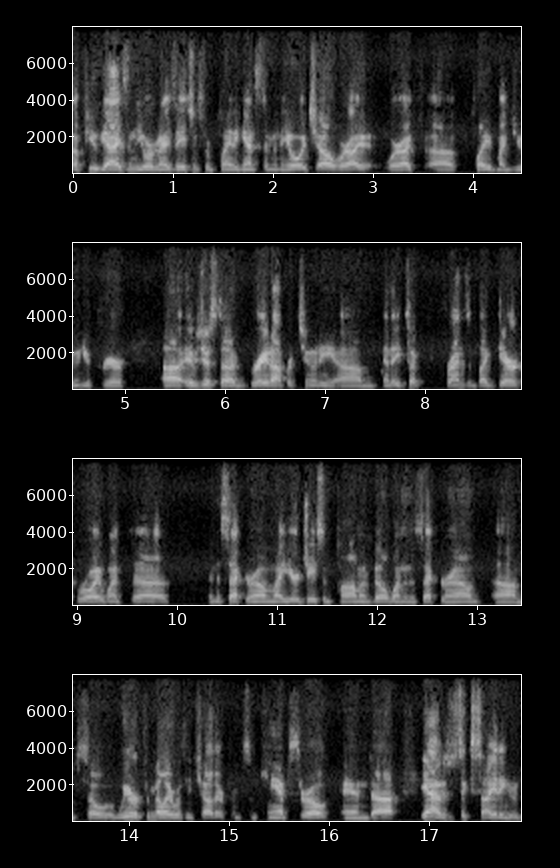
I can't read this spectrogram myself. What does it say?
a few guys in the organizations from playing against them in the OHL where I where I uh, played my junior career. Uh, it was just a great opportunity. Um, and they took friends like Derek Roy went uh, in the second round my year. Jason Pominville went in the second round. Um, so we were familiar with each other from some camps throughout. And uh, yeah, it was just exciting.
